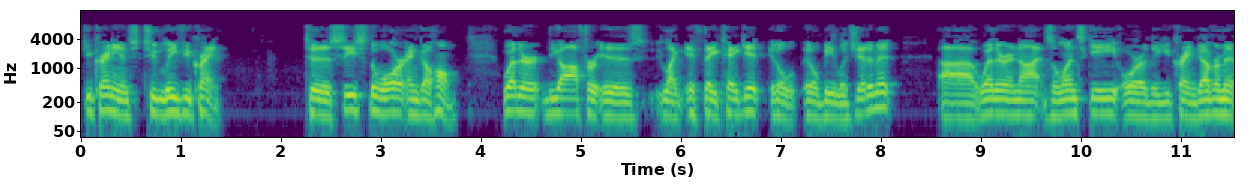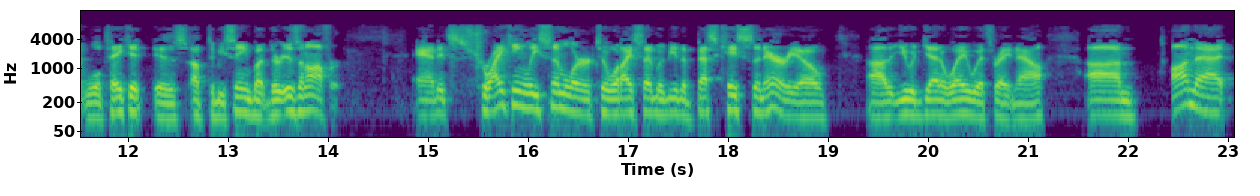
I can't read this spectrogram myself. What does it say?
Ukrainians to leave Ukraine, to cease the war and go home whether the offer is like if they take it, it'll it'll be legitimate. Uh, whether or not Zelensky or the Ukraine government will take it is up to be seen, but there is an offer. And it's strikingly similar to what I said would be the best case scenario uh, that you would get away with right now. Um, on that,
